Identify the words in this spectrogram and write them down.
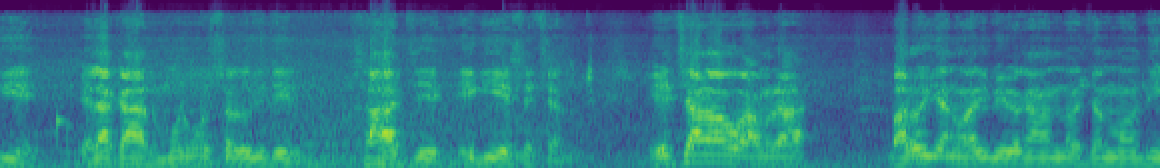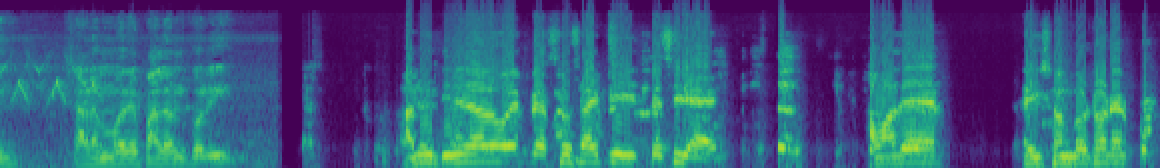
দিয়ে এলাকার মনমস্য রোগীদের সাহায্যে এগিয়ে এসেছেন। এছাড়াও আমরা বারোই জানুয়ারি বিবেকানন্দ জন্মদিন সাড়ম্বরে পালন করি। আমি দিনের ওয়েলফেয়ার সোসাইটির প্রেসিডেন্ট আমাদের এই সংগঠনের পক্ষ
